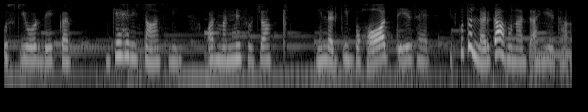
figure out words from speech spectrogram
उसकी ओर देखकर गहरी सांस ली और मन में सोचा, ये लड़की बहुत तेज है, इसको तो लड़का होना चाहिए था।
